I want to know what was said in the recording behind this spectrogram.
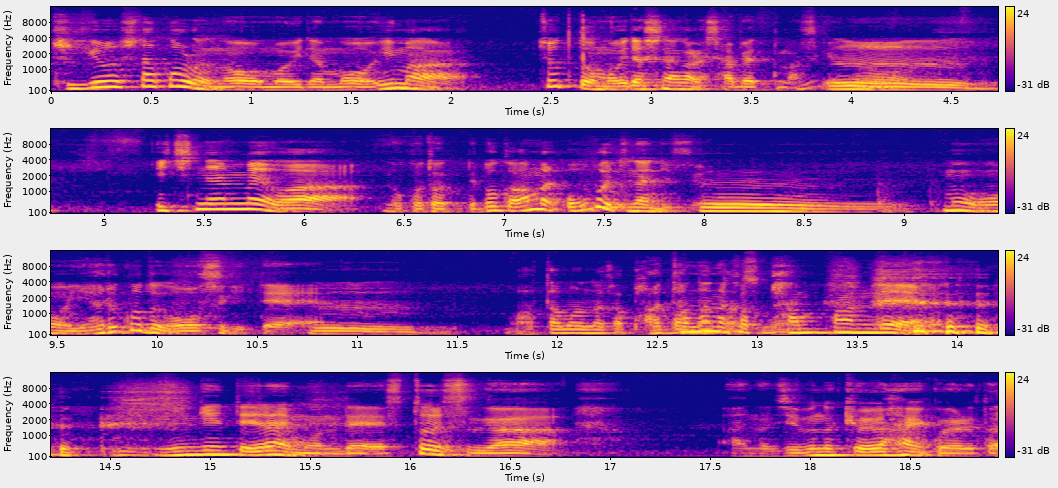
起業した頃の思い出も今ちょっと思い出しながら喋ってますけど、うん。1年目はのことって僕あんまり覚えてないんですよ、うん。もうやることが多すぎて、うん。頭の中パンパン頭の中パンパンで 人間って偉いもんでストレスがあの自分の許容範囲超えると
